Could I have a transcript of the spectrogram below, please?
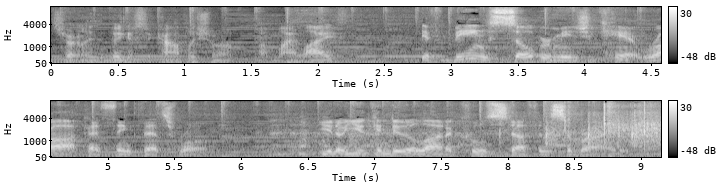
Certainly the biggest accomplishment of my life. If being sober means you can't rock, I think that's wrong. You know, you can do a lot of cool stuff in sobriety.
